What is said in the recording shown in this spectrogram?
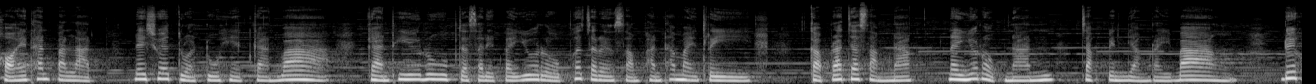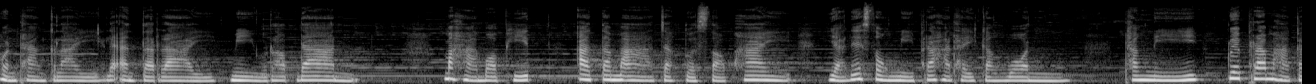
ขอให้ท่านประหลัดได้ช่วยตรวจดูเหตุการณ์ว่า การที่รูปจะเสด็จไปยุโรปเพื่อเจริญสัมพันธไมตรี กับราชสำนักในยุโรปนั้นจะเป็นอย่างไรบ้าง ด้วยหนทางไกลและอันตรายมีอยู่รอบด้าน มหาบอพิษอาตมาจากตรวจสอบให้ อย่าได้ทรงมีพระหาไทยกังวล ทั้งนี้ด้วยพระมหาก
